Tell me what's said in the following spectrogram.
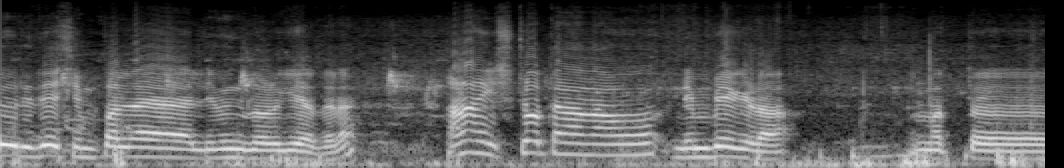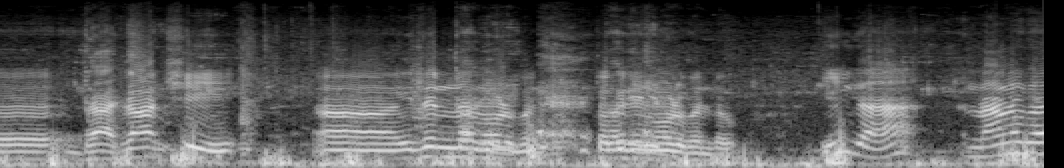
ಇವ್ರು ಇದೇ ಸಿಂಪಲ್ ಲಿವಿಂಗ್ದೊಳಗೆ ಅದರ ಅಣ್ಣ ಇಷ್ಟೊತ್ತನ ನಾವು ನಿಂಬೆ ಗಿಡ ಮತ್ತು ದ್ರಾಕ್ಷಿ ಇದನ್ನು ಇದನ್ನ ನೋಡಿ ಬಂದೆವು ತೊಗರಿ ನೋಡಿ ಬಂದೆವು ಈಗ ನನಗೆ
